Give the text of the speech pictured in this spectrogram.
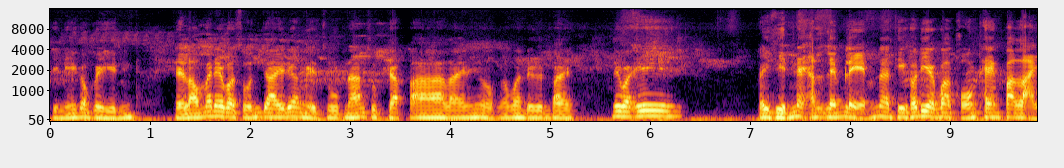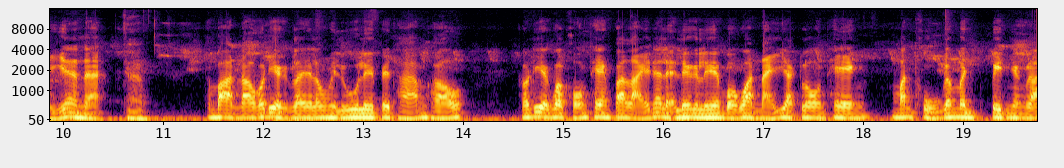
ทีนี้ก็ไปเห็น แต่เราไม่ได้ว่าสนใจเรื่องไอ้สูบน้ำสูบจับปลาอะไรนี่หรอกนะว่าเดินไปเรียกว่า เอ๊ะไปเห็นเนี่ยอันแหลมๆนะที่เขาเรียกว่าของแทงปลาไหลนั่นน่ะ ครับ ทางบ้านเราก็เรียกอะไรเราไม่รู้เลยไปถามเขา เขาเรียกว่าของแทงปลาไหลนั่นแหละเลยก็เลยบอกว่าไหนอยากลองแทงมันถูกแล้วมันเป็นอย่างไร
